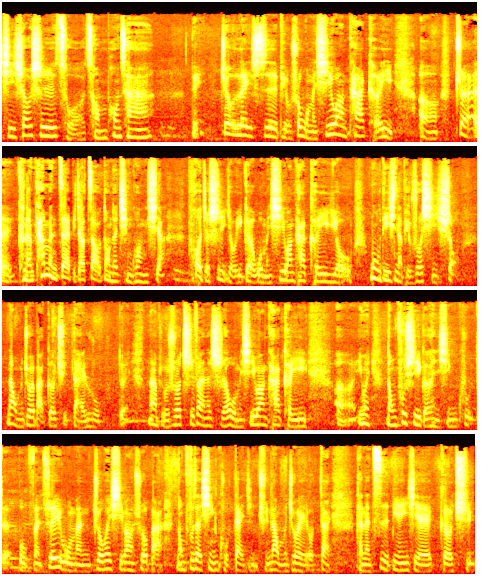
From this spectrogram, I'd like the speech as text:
洗手是错冲碰擦，对，就类似，比如说，我们希望他可以，呃，这呃，可能他们在比较躁动的情况下，或者是有一个我们希望他可以有目的性的，比如说洗手，那我们就会把歌曲带入。对，那比如说吃饭的时候，我们希望他可以，呃，因为农夫是一个很辛苦的部分，所以我们就会希望说把农夫的辛苦带进去。那我们就会有带可能自编一些歌曲。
